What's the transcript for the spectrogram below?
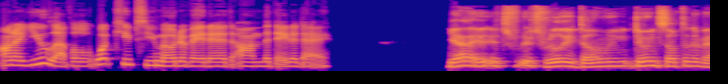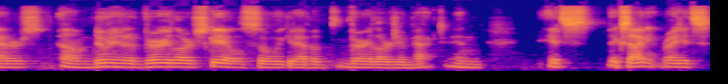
on a you level, what keeps you motivated on the day to day? Yeah, it's it's really doing doing something that matters, um, doing it at a very large scale, so we could have a very large impact. And it's exciting, right? It's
